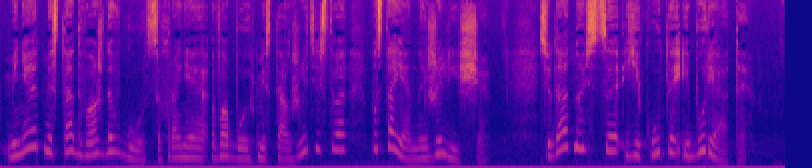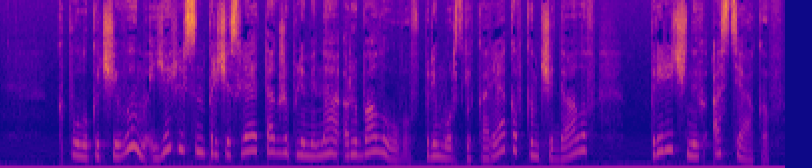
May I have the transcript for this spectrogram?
меняют места дважды в год, сохраняя в обоих местах жительства постоянное жилище. Сюда относятся якуты и буряты. К полукочевым Йохельсон причисляет также племена рыболовов, приморских коряков, камчедалов, приречных остяков.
